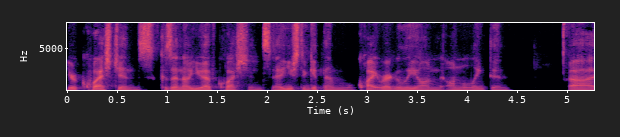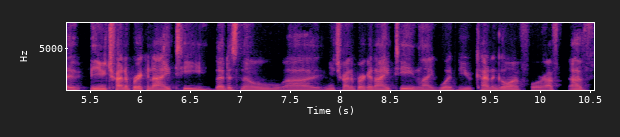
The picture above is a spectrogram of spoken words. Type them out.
your questions because I know you have questions. I used to get them quite regularly on on LinkedIn uh, are you trying to break an IT? Let us know. Uh, you trying to break an IT like what you're kind of going for. I've I've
